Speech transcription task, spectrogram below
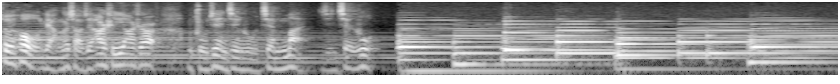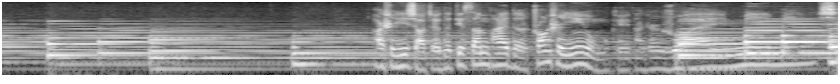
最后两个小节二十一、二十二，我们逐渐进入渐慢以及渐弱。二十一小节的第三拍的装饰音，我们可以弹成 re mi mi 西，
